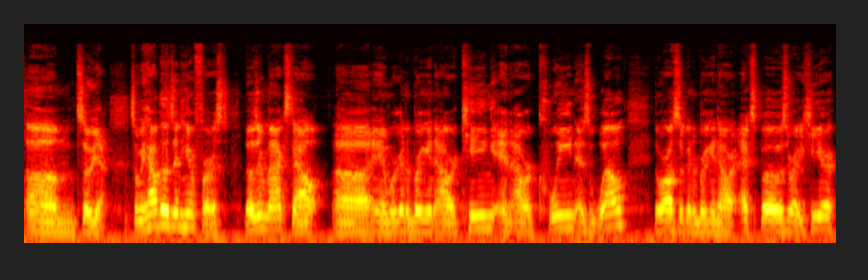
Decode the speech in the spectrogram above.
Um, so yeah, so we have those in here first. Those are maxed out, uh, and we're going to bring in our king and our queen as well. Then we're also going to bring in our X-bows right here,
